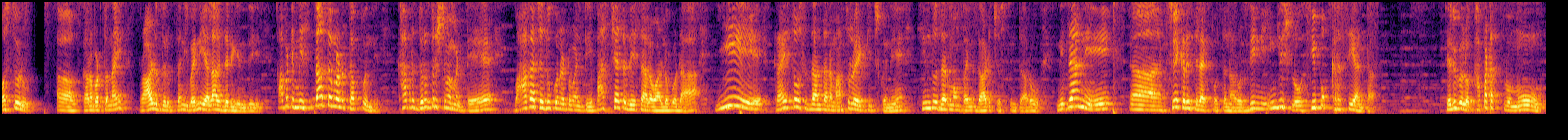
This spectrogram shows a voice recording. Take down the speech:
వస్తువులు కనబడుతున్నాయి రాళ్ళు దొరుకుతాయి ఇవన్నీ ఎలా జరిగింది? కాబట్టి మీ సిద్ధాంతంలో తప్పు ఉంది. కాబట్టి దురదృష్టం ఏమంటే బాగా చదువుకున్నటువంటి పాశ్చాత్య దేశాల వాళ్ళు కూడా ఈ క్రైస్తవ సిద్ధాంతాన్ని మనసులో ఎక్కించుకొని హిందూ ధర్మం పైన దాడి చేస్తుంటారు. నిజాన్ని స్వీకరించలేకపోతున్నారు. దీన్ని ఇంగ్లీష్లో హిపోక్రసీ అంటారు. తెలుగులో కపటత్వము.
